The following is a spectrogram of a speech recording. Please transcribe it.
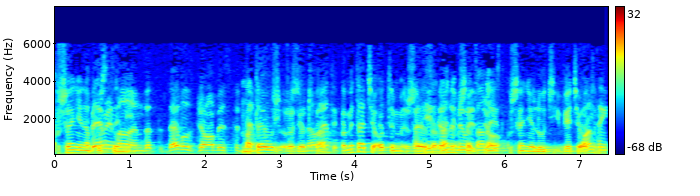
Kuszenie na pustyni. Mateusz, rozdział 4. Pamiętacie o tym, że zadaniem szatana jest kuszenie ludzi. Wiecie o tym.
